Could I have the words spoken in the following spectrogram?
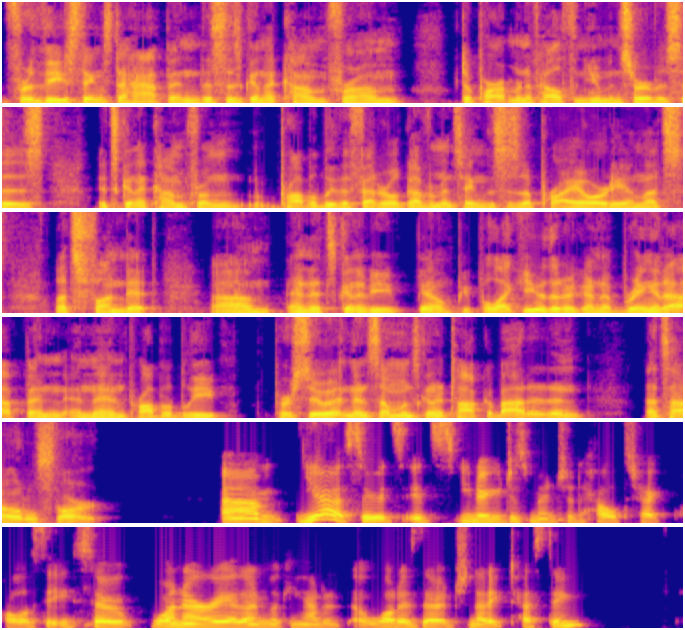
for these things to happen, this is going to come from Department of Health and Human Services. It's going to come from probably the federal government saying this is a priority and let's, let's fund it. Um, and it's going to be, you know, people like you that are going to bring it up and, and then probably pursue it. And then someone's going to talk about it. And that's how it'll start. Um, yeah, so it's it's you know you just mentioned health tech policy. So one area that I'm looking at a lot is uh, genetic testing.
